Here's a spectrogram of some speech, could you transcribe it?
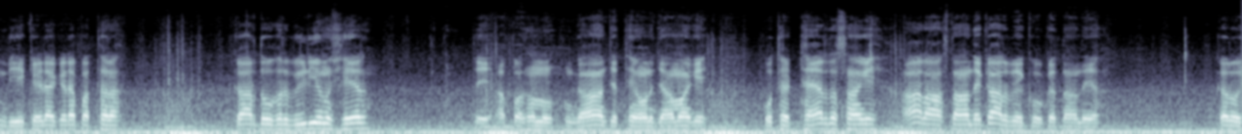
ਵੀ ਇਹ ਕਿਹੜਾ ਕਿਹੜਾ ਪੱਥਰ ਆ। ਕਰ ਦਿਓ ਫਿਰ ਵੀਡੀਓ ਨੂੰ ਸ਼ੇਅਰ ਤੇ ਆਪਾਂ ਤੁਹਾਨੂੰ ਗਾਂ ਜਿੱਥੇ ਹੁਣ ਜਾਵਾਂਗੇ, ਉੱਥੇ ਠਹਿਰ ਦੱਸਾਂਗੇ। ਆਹ ਰਾਜਸਥਾਨ ਦੇ ਘਰ ਵੇਖੋ ਕਿਦਾਂ ਦੇ ਆ। ਕਰੋ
